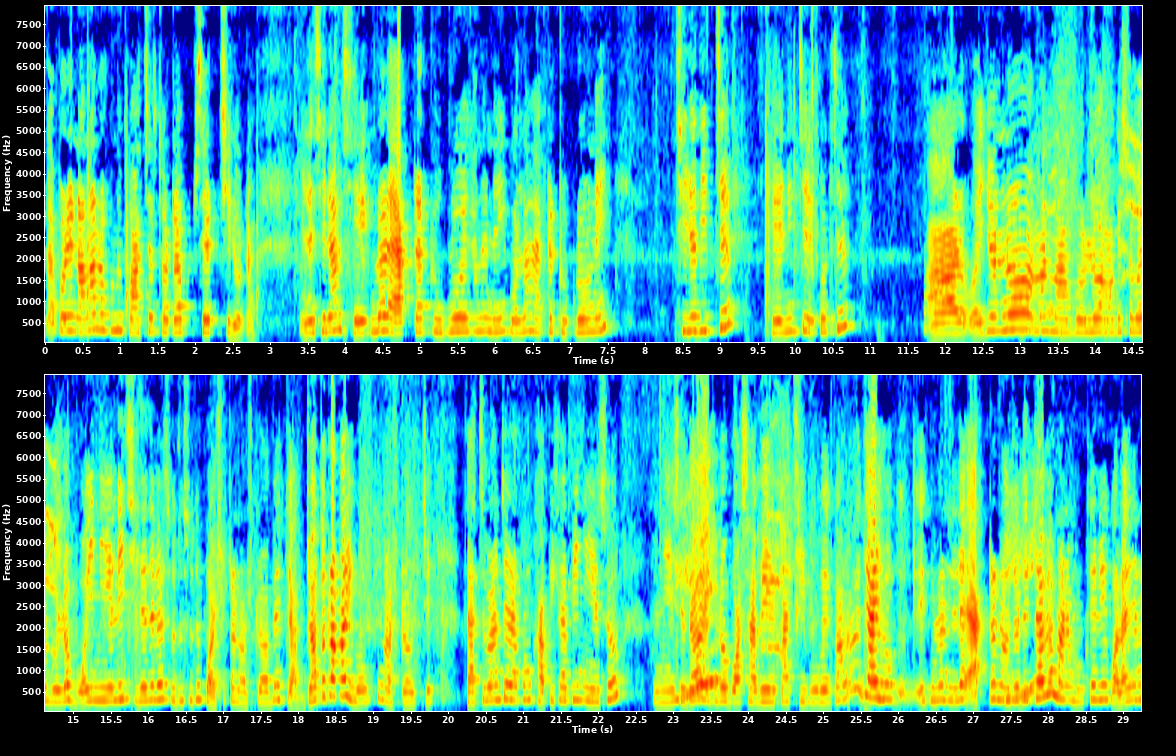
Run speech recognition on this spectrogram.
তারপরে নানা রকমের পাঁচ চার ছটা সেট ছিল ওটা। এনেছিলাম সেগুলোর একটা টুকরো এখানে নেই বললাম, একটা টুকরোও নেই। ছিঁড়ে দিচ্ছে, খেয়ে নিচ্ছে, এ করছে। আর ওই জন্য আমার মা বলল, আমাকে সবাই বলল, বই নিয়ে এলেই ছিঁড়ে দেবে, শুধু শুধু পয়সাটা নষ্ট হবে যত টাকাই হোক নষ্ট হচ্ছে। তার চেয়ে বরঞ্চ এরকম খাপি খাপি নিয়ে এসো, নিয়ে এসে দাও, এগুলো বসাবে বা চিবুবে কারণ যাই হোক, এগুলো নিলে একটা নজর দিতে হবে মানে মুখে দিয়ে গলায় যেন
